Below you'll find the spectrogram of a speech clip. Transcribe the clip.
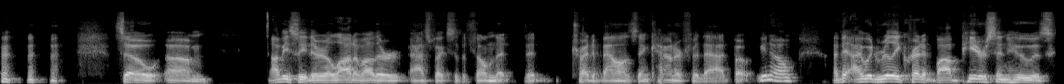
so um, obviously there are a lot of other aspects of the film that that try to balance and counter for that but you know i think i would really credit bob peterson who is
